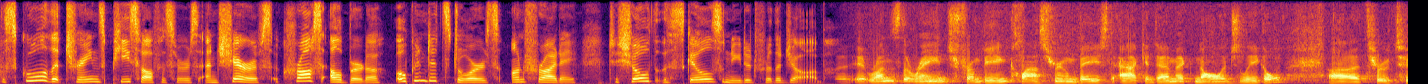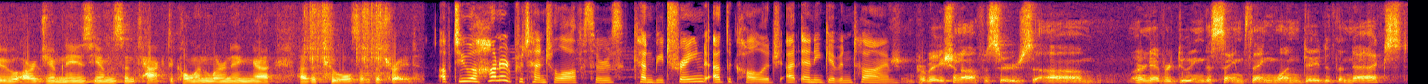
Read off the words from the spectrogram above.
The school that trains peace officers and sheriffs across Alberta opened its doors on Friday to show the skills needed for the job. It runs the range from being classroom based, academic, knowledge legal, uh, through to our gymnasiums and tactical and learning uh, uh, the tools of the trade. Up to 100 potential officers can be trained at the college at any given time. Probation officers um, are never doing the same thing one day to the next.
